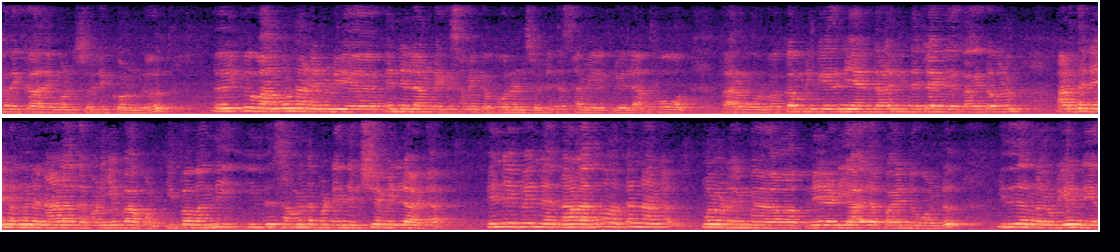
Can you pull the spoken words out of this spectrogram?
கதைக்காதைங்கன்னு சொல்லிக்கொண்டு இப்போ வாங்கும் நான் என்னுடைய என்னெல்லாம் இன்றைக்கு சமைக்க போகிறேன்னு சொல்லிட்டு இந்த சமையலுக்குள்ள எல்லாம் போவோம். பாருங்க ஒரு பக்கம் நீங்கள் எதுனையாக இருந்தாலும் இந்த டைமில் கவனம். அடுத்த டைம் வந்து நான் நாளாந்த பணியை பார்க்கணும். இப்போ வந்து இந்த சம்மந்தப்பட்ட இந்த விஷயம் இல்லாட்டா என்னை இப்போ என்ன நாளாந்தம் நாங்கள் உங்களோட நேரடியாக பகிர்ந்து கொண்டு இது எங்களுடைய இன்றைய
